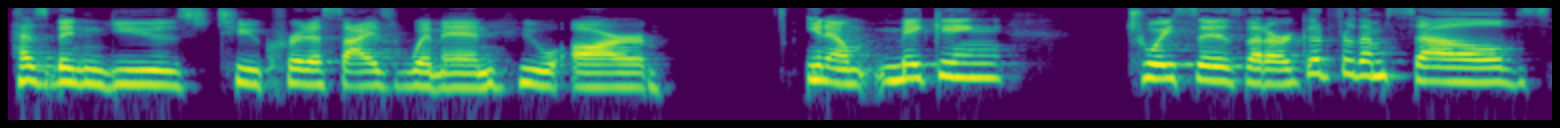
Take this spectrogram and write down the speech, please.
has been used to criticize women who are, you know, making choices that are good for themselves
